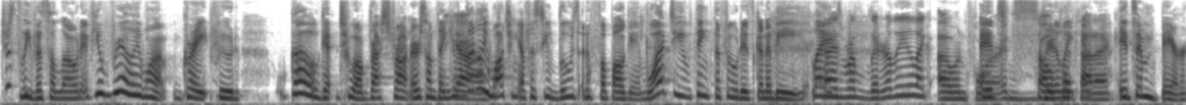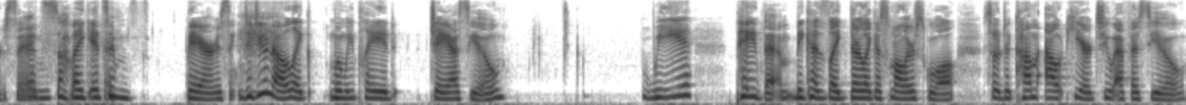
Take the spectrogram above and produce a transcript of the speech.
just leave us alone. If you really want great food, go get to a restaurant or something. You're Yeah. literally watching FSU lose in a football game. What do you think the food is going to be? Like Guys, we're literally like 0 and 4. It's, so really- pathetic. It's embarrassing. It's so like it's embarrassing. Did you know like when we played JSU, we paid them because like they're like a smaller school. So to come out here to FSU,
